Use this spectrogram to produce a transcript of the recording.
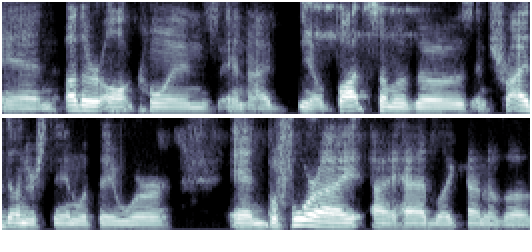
and other altcoins and i you know bought some of those and tried to understand what they were and before i i had like kind of a,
